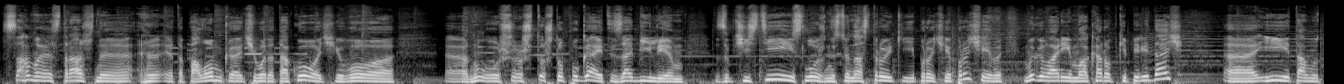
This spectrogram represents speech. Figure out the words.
Самое страшное – это поломка чего-то такого, чего э, ну, что, что пугает изобилием запчастей, сложностью настройки и прочее, прочее. Мы говорим о коробке передач, э, и там вот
